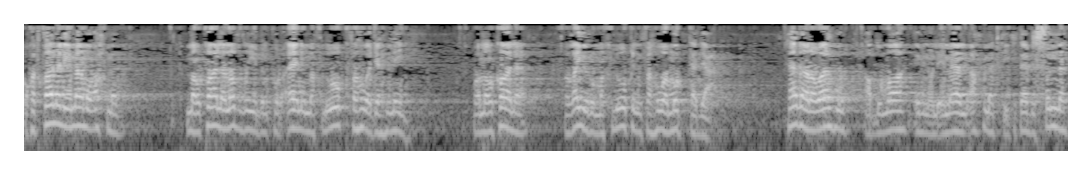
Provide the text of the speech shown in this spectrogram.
وقد قال الإمام أحمد من قال لفظي بالقرآن مخلوق فهو جهمي ومن قال غير مخلوق فهو مبتدع. هذا رواه عبد الله ابن الإمام أحمد في كتاب السنة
